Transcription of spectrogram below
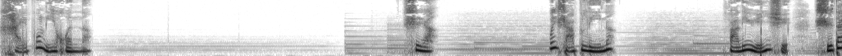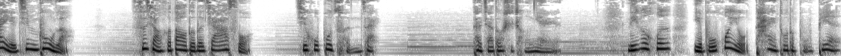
还不离婚呢？是啊，为啥不离呢？法律允许，时代也进步了，思想和道德的枷锁几乎不存在。大家都是成年人，离个婚也不会有太多的不便。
